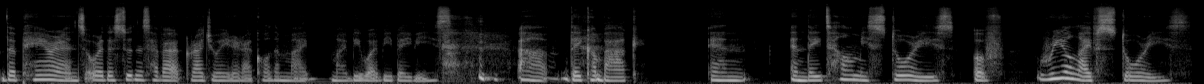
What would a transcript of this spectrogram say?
the parents or the students have graduated. I call them my, my BYB babies. uh, they come back and and they tell me stories of real life stories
